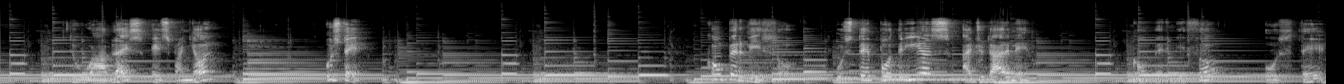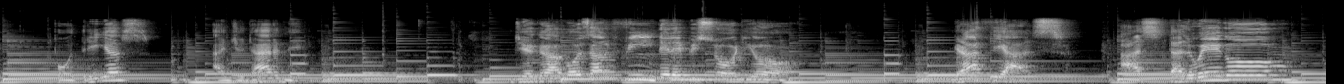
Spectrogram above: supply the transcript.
¿Tú hablas español? Usted. Con permiso, ¿usted podrías ayudarme? Con permiso, ¿usted podrías ayudarme? Llegamos al fin del episodio. Gracias. Hasta luego.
